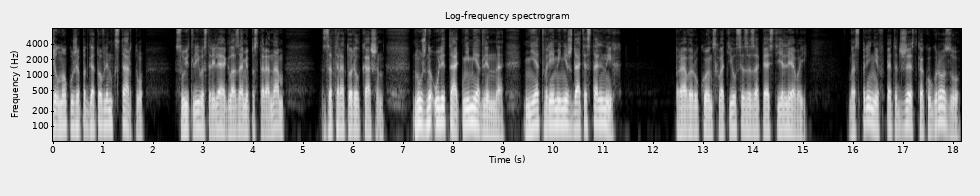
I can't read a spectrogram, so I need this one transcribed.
Челнок уже подготовлен к старту. Суетливо стреляя глазами по сторонам, затараторил Кашин. «Нужно улетать немедленно. Нет времени ждать остальных». Правой рукой он схватился за запястье левой. Восприняв этот жест как угрозу,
